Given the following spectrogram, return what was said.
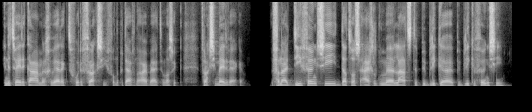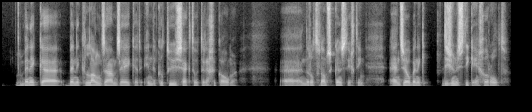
in de Tweede Kamer gewerkt voor de fractie van de Partij van de Arbeid. En was ik fractiemedewerker. Vanuit die functie, dat was eigenlijk mijn laatste publieke, publieke functie, ben ik, ben ik langzaam zeker in de cultuursector terechtgekomen. in de Rotterdamse Kunststichting. En zo ben ik de journalistiek ingerold.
